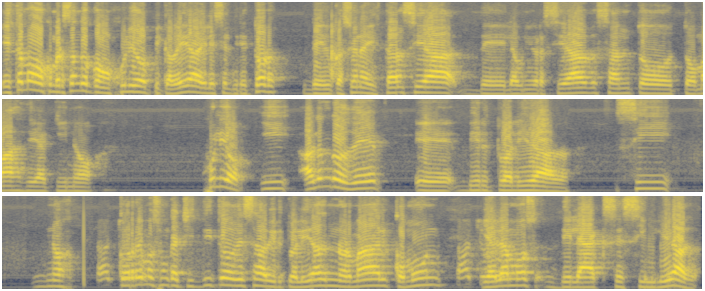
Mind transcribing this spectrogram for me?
Estamos conversando con Julio Picabea, él es el director de Educación a Distancia de la Universidad Santo Tomás de Aquino. Julio, y hablando de eh, virtualidad, si nos corremos un cachitito de esa virtualidad normal, común, y hablamos de la accesibilidad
